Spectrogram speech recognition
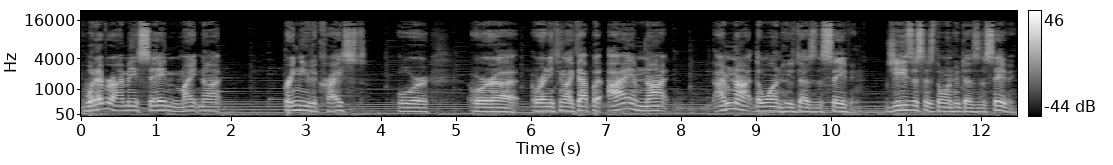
whatever I may say might not bring you to Christ or or uh, or anything like that, but I am not I'm not the one who does the saving. Jesus is the one who does the saving.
